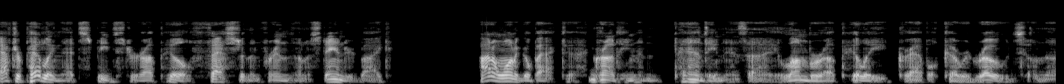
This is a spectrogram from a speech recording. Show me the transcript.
After pedaling that Speedster uphill faster than friends on a standard bike, I don't want to go back to grunting and panting as I lumber up hilly, gravel covered roads on the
